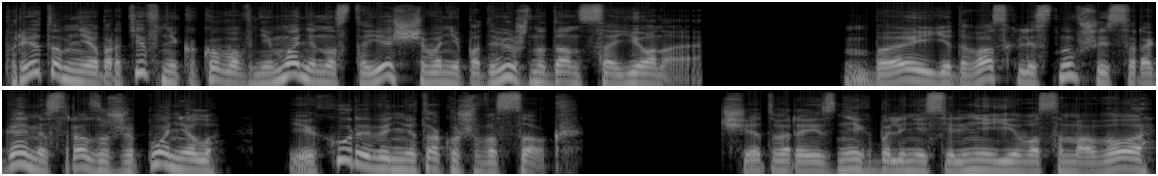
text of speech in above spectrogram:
при этом не обратив никакого внимания на стоящего неподвижно Дан Сайона. Бэй, едва схлестнувшись с рогами, сразу же понял, их уровень не так уж высок. Четверо из них были не сильнее его самого,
